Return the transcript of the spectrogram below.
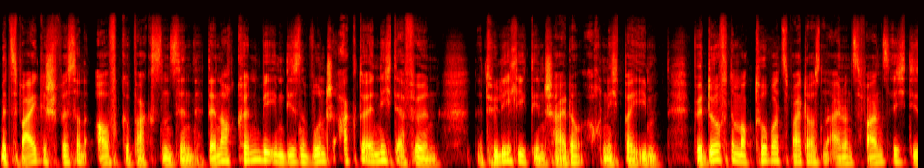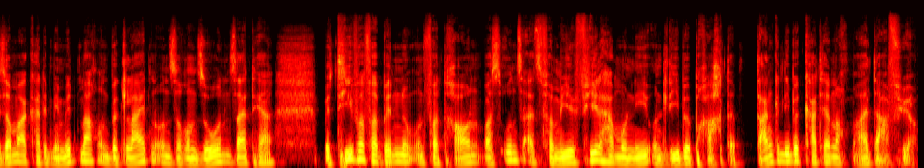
mit zwei Geschwistern aufgewachsen sind. Dennoch können wir ihm diesen Wunsch aktuell nicht erfüllen. Natürlich liegt die Entscheidung auch nicht bei ihm. Wir durften im Oktober 2021 die Sommerakademie mitmachen und begleiten unseren Sohn seither mit tiefer Verbindung und Vertrauen, was uns als Familie viel Harmonie und Liebe brachte. Danke, liebe Katja, nochmal dafür.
